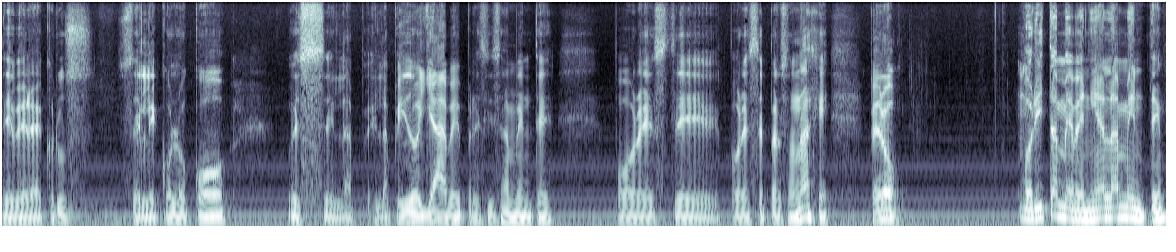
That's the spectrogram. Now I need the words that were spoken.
Veracruz se le colocó pues el, el, apellido llave precisamente por este, por este personaje. Pero ahorita me venía a la mente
